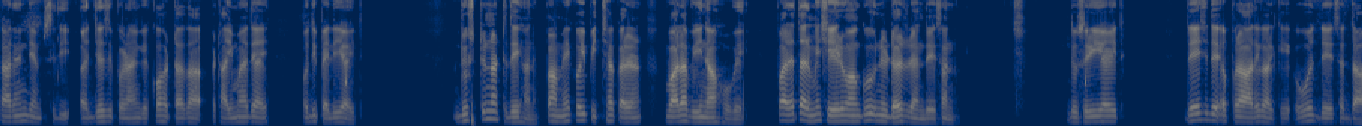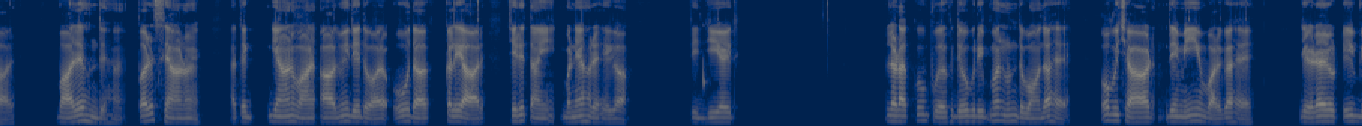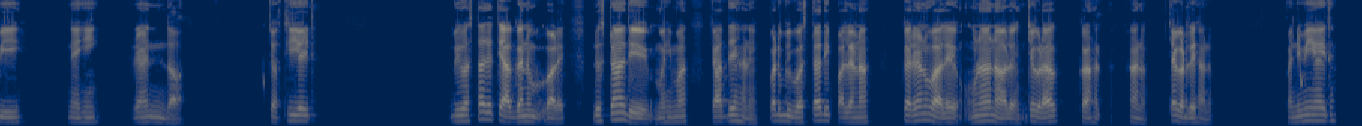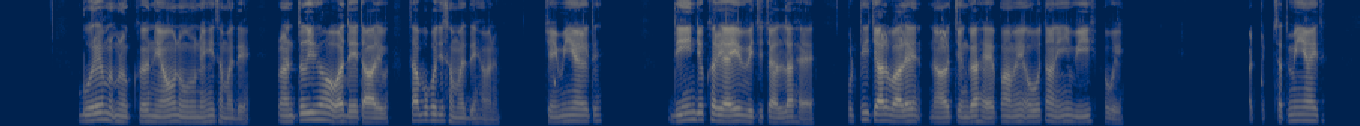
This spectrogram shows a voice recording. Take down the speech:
ਸਾਰਿਆਂ ਨੂੰ ਜੇਮਸ ਦੀ। ਅੱਜ ਅਸੀਂ ਪੜਾਂਗੇ ਕੋਹਟਾ ਦਾ 28ਵਾਂ ਅਧਿਆਇ, ਉਹਦੀ ਪਹਿਲੀ ਆਇਤ। ਦੁਸ਼ਟ ਨੱਠਦੇ ਹਨ, ਭਾਵੇਂ ਕੋਈ ਪਿੱਛਾ ਕਰਨ ਵਾਲਾ ਵੀ ਨਾ ਹੋਵੇ, ਪਰ ਧਰਮੀ ਸ਼ੇਰ ਵਾਂਗੂ ਨਿਡਰ ਰਹਿੰਦੇ ਸਨ। ਦੂਸਰੀ ਆਇਤ, ਦੇਸ਼ ਦੇ ਅਪਰਾਧ ਕਰਕੇ ਉਹ ਦੇ ਸਰਦਾਰ ਬਾਲੇ ਹੁੰਦੇ ਹਨ, ਪਰ ਸਿਆਣੇ ਅਤੇ ਗਿਆਨਵਾਨ ਆਦਮੀ ਦੇ ਦੁਆਰਾ ਉਹ ਦਾ ਕਲਿਆਰ ਚਿਰ ਤਾਈਂ ਬਣਿਆ ਰਹੇਗਾ। ਤੀਜੀ ਆਇਤ ਲੜਾਕੂ ਪੁਰਖ ਜੋ ਗਰੀਬਾਂ ਨੂੰ ਦਬਾਉਂਦਾ ਹੈ, ਉਹ ਵਿਛਾੜ ਦੇ ਮੀਂਹ ਵਰਗਾ ਹੈ, ਜਿਹੜਾ ਰੋਟੀ ਵੀ ਨਹੀਂ ਰਹਿਣ ਦਿੰਦਾ ਚੌਥੀ ਆਇਤ ਵਿਵਸਥਾ ਦੇ ਤਿਆਗਣ ਵਾਲੇ ਦੁਸ਼ਟਾਂ ਦੀ ਮਹਿਮਾ ਕਰਦੇ ਹਨ, ਪਰ ਵਿਵਸਥਾ ਦੀ ਪਾਲਣਾ ਕਰਨ ਵਾਲੇ ਉਹਨਾਂ ਨਾਲ ਝਗੜਾ ਹਨ, ਝਗੜਦੇ ਹਨ। ਪੰਜਵੀਂ ਆਇਤ ਬੁਰੇ ਮਨੁੱਖ ਨਿਆਂ ਨੂੰ ਨਹੀਂ ਸਮਝਦੇ ਪਰੰਤੂ ਯਹੋਵਾ ਦੇ ਤਾਲਿਬ ਸਭ ਕੁਝ ਸਮਝਦੇ ਹਨ। ਛੇਵੀਂ ਆਇਤ। ਦੀਨ ਜੋ ਖਰਿਆਈ ਵਿੱਚ ਚੱਲਦਾ ਹੈ, ਪੁੱਠੀ ਚਾਲ ਵਾਲੇ ਨਾਲ ਚੰਗਾ ਹੈ, ਭਾਵੇਂ ਉਹ ਧਨੀ ਵੀ ਹੋਵੇ। ਸਤਵੀਂ ਆਇਤ।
